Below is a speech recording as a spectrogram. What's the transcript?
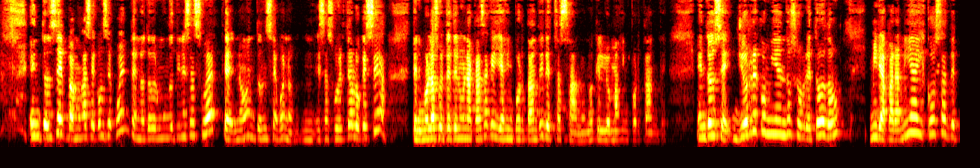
Entonces, vamos a ser consecuentes, no todo el mundo tiene esa suerte, ¿no? Entonces, bueno, esa suerte o lo que sea. Tenemos la suerte de tener una casa que ya es importante y de estar sano, ¿no? Que es lo más importante. Entonces, yo recomiendo sobre todo, mira, para mí hay cosas, de,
